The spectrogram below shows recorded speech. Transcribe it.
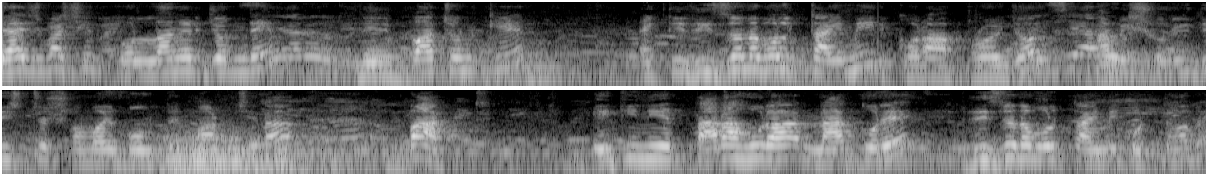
দেশবাসীর কল্যাণের জন্য নির্বাচনকে একটি রিজনেবল টাইমে করা প্রয়োজন। আমি সুনির্দিষ্ট সময় বলতে পারছি না বাট এটি নিয়ে তাড়াহুড়া না করে রিজনেবল টাইমে করতে হবে।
